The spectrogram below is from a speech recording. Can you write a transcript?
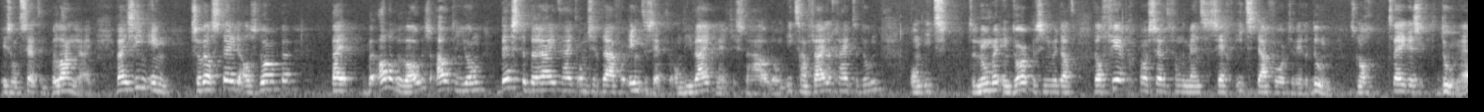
is ontzettend belangrijk. Wij zien in zowel steden als dorpen bij alle bewoners, oud en jong, beste bereidheid om zich daarvoor in te zetten. Om die wijk netjes te houden, om iets aan veiligheid te doen, om iets te noemen. In dorpen zien we dat wel 40% van de mensen zegt iets daarvoor te willen doen. Dus nog twee is het doen. Hè?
